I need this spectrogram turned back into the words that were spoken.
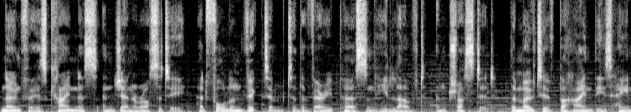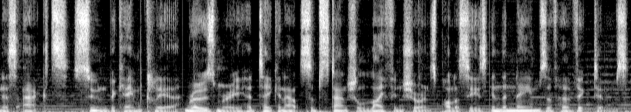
known for his kindness and generosity, had fallen victim to the very person he loved and trusted. The motive behind these heinous acts soon became clear. Rosemary had taken out substantial life insurance policies in the names of her victims,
